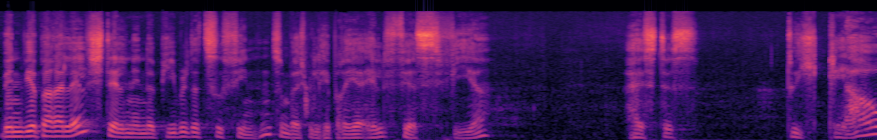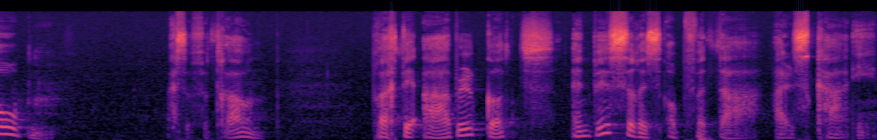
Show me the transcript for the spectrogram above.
Wenn wir Parallelstellen in der Bibel dazu finden, zum Beispiel Hebräer 11, Vers 4, heißt es, durch Glauben, also Vertrauen, brachte Abel Gott ein besseres Opfer dar als Kain.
